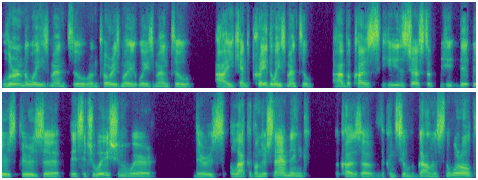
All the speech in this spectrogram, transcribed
learn the way he's meant to, learn Torah's way he's meant to. Uh, he can't pray the way he's meant to, uh, because he's just a, he, there's there's a, a situation where there's a lack of understanding because of the consumption of godliness in the world,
